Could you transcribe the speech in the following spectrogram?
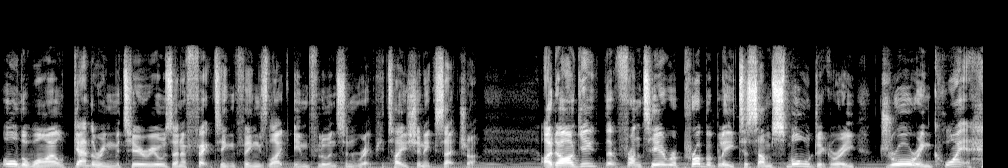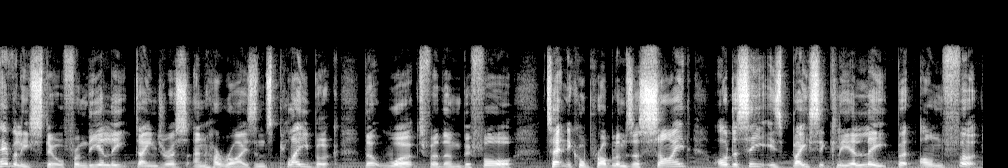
all the while gathering materials and affecting things like influence and reputation etc. I'd argue that Frontier are probably to some small degree drawing quite heavily still from the Elite Dangerous and Horizons playbook that worked for them before. Technical problems aside Odyssey is basically Elite but on foot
